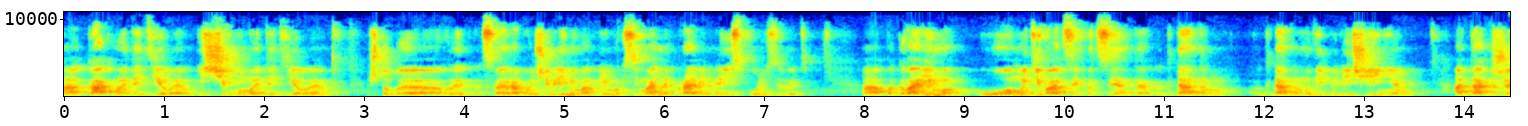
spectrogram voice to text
как мы это делаем, из чего мы это делаем, чтобы вы свое рабочее время могли максимально правильно использовать. А, поговорим о мотивации пациента к данному, к данному виду лечения, а также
